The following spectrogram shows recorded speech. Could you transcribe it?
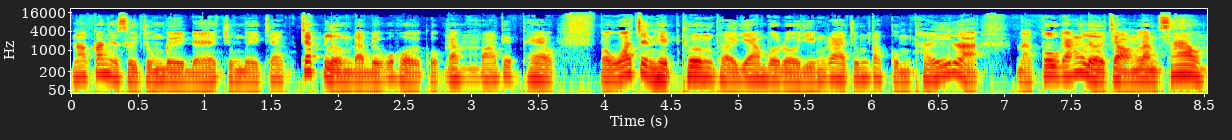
nó có những sự chuẩn bị để chuẩn bị cho chất lượng đại biểu quốc hội của các khóa tiếp theo. và quá trình hiệp thương thời gian vừa rồi diễn ra, chúng ta cũng thấy là đã cố gắng lựa chọn làm sao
